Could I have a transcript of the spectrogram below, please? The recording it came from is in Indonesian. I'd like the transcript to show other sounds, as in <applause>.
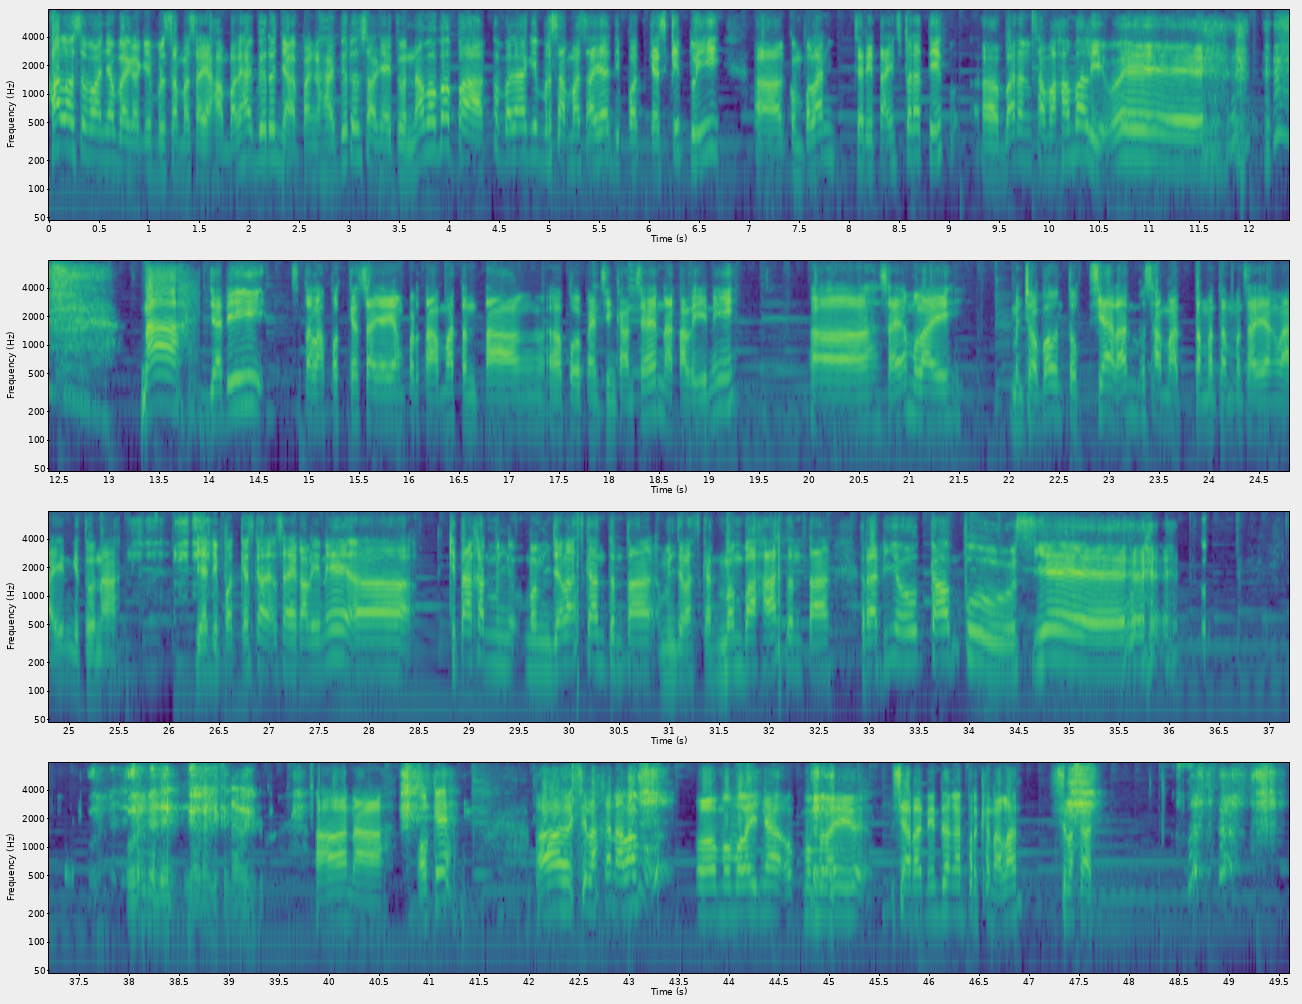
Halo semuanya, balik lagi bersama saya Hambali Habirun. Jangan panggil Habirun soalnya itu nama Bapak. Kembali lagi bersama saya di podcast Kipli, uh, kumpulan cerita inspiratif uh, bareng sama Hambali. Weh. <laughs> nah, jadi setelah podcast saya yang pertama tentang uh, pulpen Shinkansen, nah kali ini uh, saya mulai mencoba untuk siaran bersama teman-teman saya yang lain gitu. Nah, ya di podcast saya kali ini uh, kita akan menjelaskan tentang menjelaskan membahas tentang radio kampus. Yeah. Orang ada nggak akan dikenalin. Ah, nah, oke. Okay. Uh, silahkan Alam uh, memulainya memulai siaran ini dengan perkenalan. Silahkan.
